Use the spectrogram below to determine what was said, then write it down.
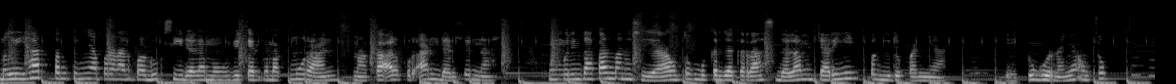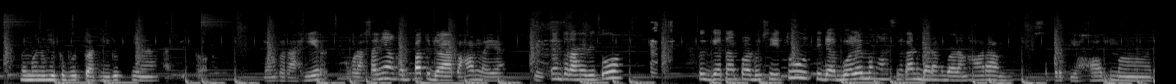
melihat pentingnya peranan produksi dalam mewujudkan kemakmuran, maka Al-Quran dan Sunnah memerintahkan manusia untuk bekerja keras dalam mencari penghidupannya, yaitu gunanya untuk memenuhi kebutuhan hidupnya gitu. Yang terakhir, rasanya yang keempat udah paham lah ya. Yang terakhir itu kegiatan produksi itu tidak boleh menghasilkan barang-barang haram seperti homer,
